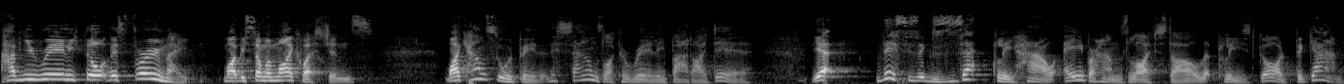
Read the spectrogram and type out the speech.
Have you really thought this through, mate? Might be some of my questions. My counsel would be that this sounds like a really bad idea. Yet, this is exactly how Abraham's lifestyle that pleased God began.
